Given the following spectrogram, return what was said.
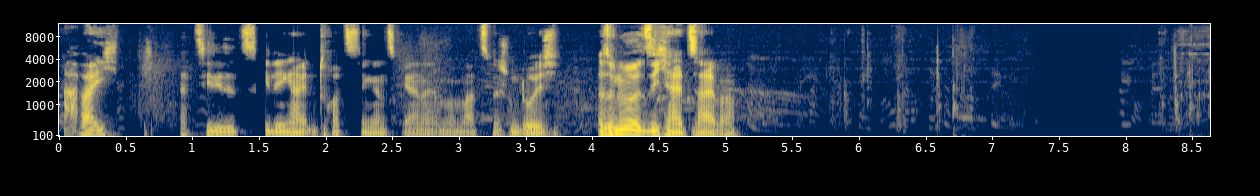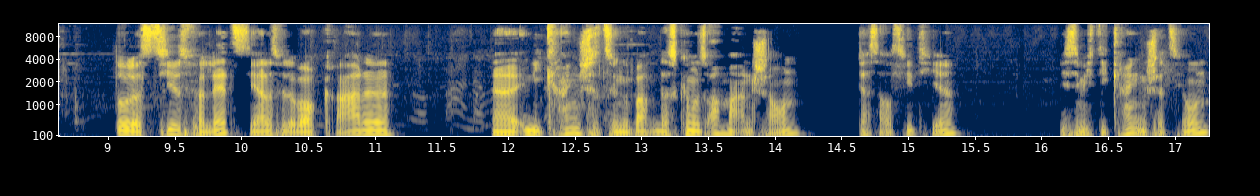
aber ich, ich erzähle die Sitzgelegenheiten trotzdem ganz gerne immer mal zwischendurch. Also nur sicherheitshalber. So, das Tier ist verletzt. Ja, das wird aber auch gerade äh, in die Krankenstation gebracht. Und das können wir uns auch mal anschauen, wie das aussieht hier. Hier ist nämlich die Krankenstation.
